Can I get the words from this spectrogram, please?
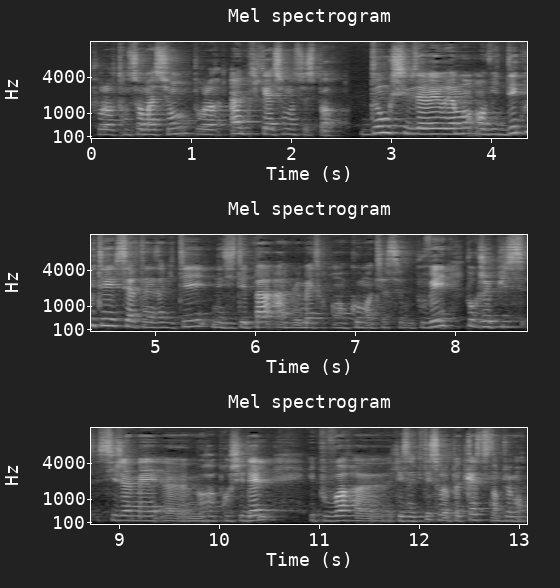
pour leur transformation, pour leur implication dans ce sport. Donc si vous avez vraiment envie d'écouter certaines invitées, n'hésitez pas à me le mettre en commentaire si vous pouvez, pour que je puisse, si jamais, euh, me rapprocher d'elles et pouvoir euh, les inviter sur le podcast simplement.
